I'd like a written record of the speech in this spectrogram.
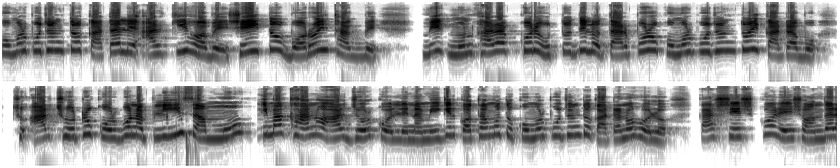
কোমর পর্যন্ত কাটালে আর কি হবে? সেই তো বড়ই থাকবে। মেঘ মন খারাপ করে উত্তর দিল, তারপরও কোমর পর্যন্তই কাটাবো। আর ছোট করব না, প্লিজ, আম্মু। লিমা খানও আর জোর করলে না। মেঘের কথা মতো কোমর পর্যন্ত কাটানো হলো। কাজ শেষ করে সন্ধ্যার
